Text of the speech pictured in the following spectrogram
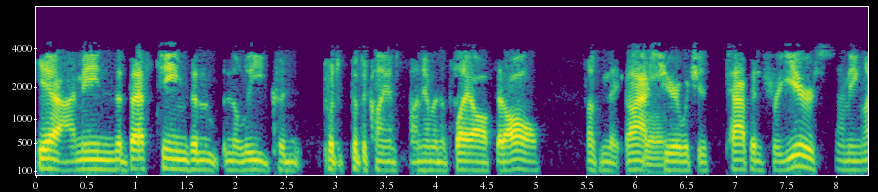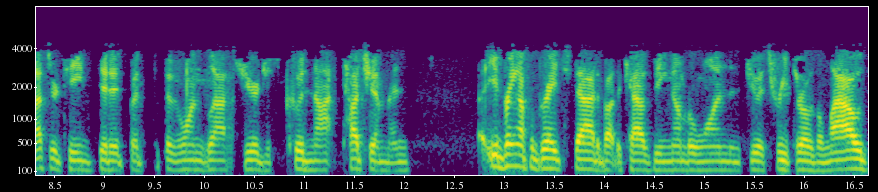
Yeah, I mean the best teams in the, in the league couldn't put put the clamps on him in the playoffs at all. Something that last yeah. year, which has happened for years. I mean, lesser teams did it, but the ones last year just could not touch him. And you bring up a great stat about the Cavs being number one in fewest free throws allowed,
